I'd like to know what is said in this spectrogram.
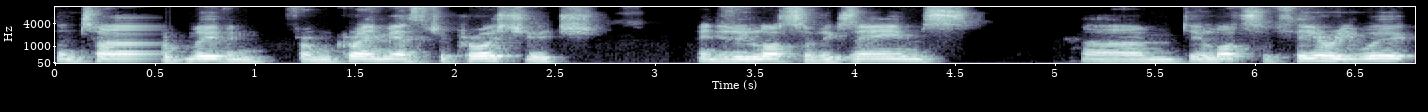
entailed moving from Greymouth to Christchurch. And you do lots of exams, um, do lots of theory work,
